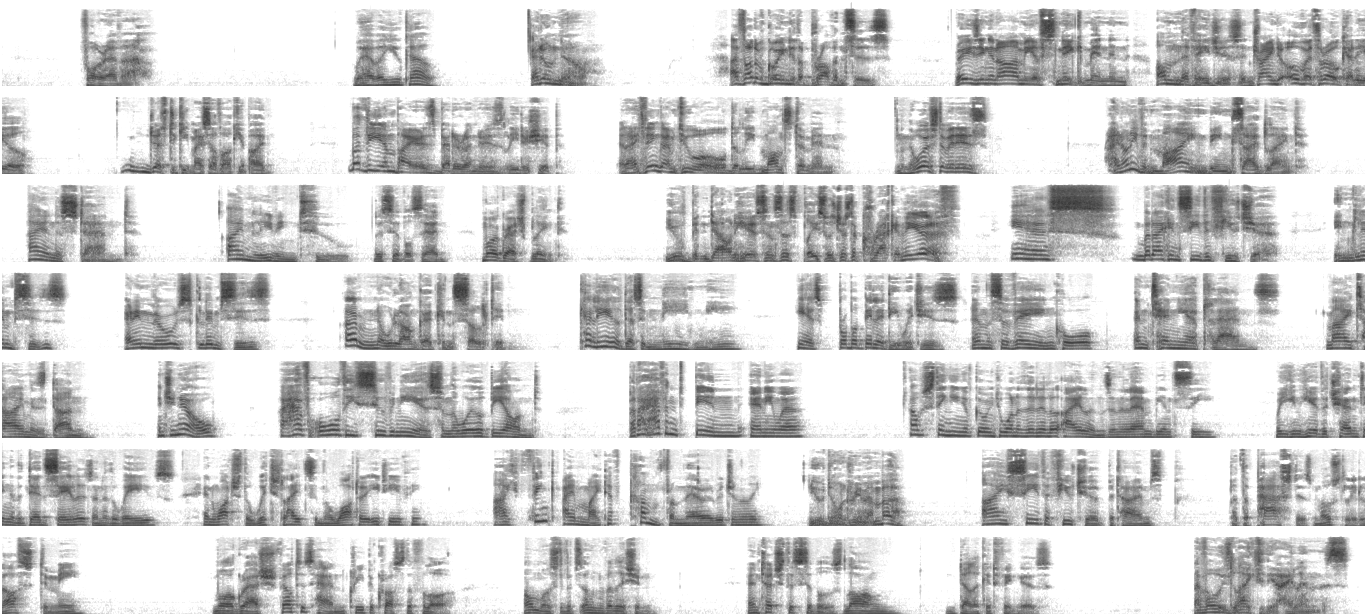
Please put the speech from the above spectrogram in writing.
forever. Where will you go? I don't know. I thought of going to the provinces, raising an army of snake men and omniphages and trying to overthrow Khalil. Just to keep myself occupied. But the Empire is better under his leadership, and I think I'm too old to lead monster men. And the worst of it is, I don't even mind being sidelined. I understand. I'm leaving too, the Sibyl said. Morgrash blinked. You've been down here since this place was just a crack in the earth. Yes, but I can see the future. In glimpses. And in those glimpses, I'm no longer consulted. Khalil doesn't need me. He has probability witches and the surveying corps and ten-year plans. My time is done. And you know, I have all these souvenirs from the world beyond. But I haven't been anywhere. I was thinking of going to one of the little islands in the Lambient Sea. where you can hear the chanting of the dead sailors under the waves and watch the witch lights in the water each evening? I think I might have come from there originally. You don't remember? I see the future betimes, but the past is mostly lost to me. Morgrash felt his hand creep across the floor, almost of its own volition, and touched the Sibyl's long, delicate fingers. I've always liked the islands.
